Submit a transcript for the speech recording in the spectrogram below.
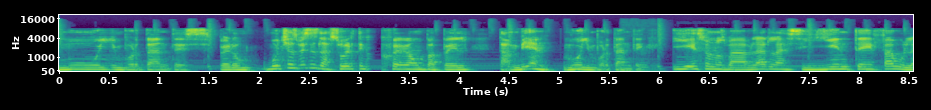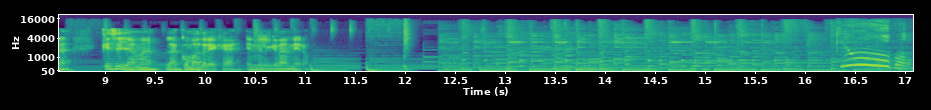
muy importantes, pero muchas veces la suerte juega un papel también muy importante. Y eso nos va a hablar la siguiente fábula que se llama La comadreja en el granero. ¿Qué hubo?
